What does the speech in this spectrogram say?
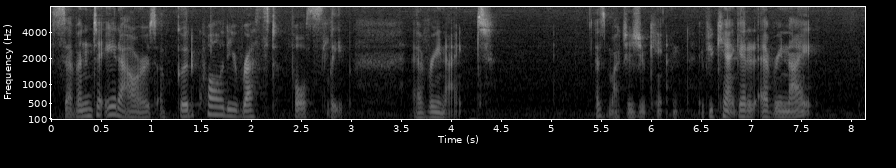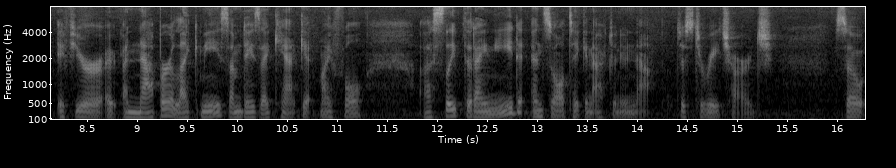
Seven to eight hours of good quality, restful sleep every night, as much as you can. If you can't get it every night, if you're a, a napper like me, some days I can't get my full uh, sleep that I need, and so I'll take an afternoon nap just to recharge. So,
